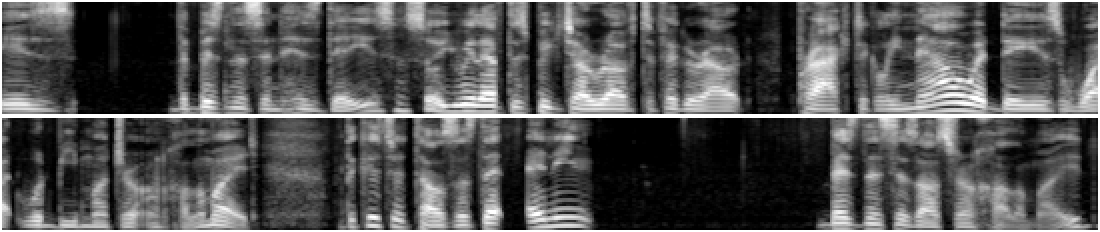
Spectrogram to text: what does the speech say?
is the business in his days, so you really have to speak to a Rav to figure out practically nowadays what would be mutter on Cholamoid. But the Kitzer tells us that any business is also on Cholamoid,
